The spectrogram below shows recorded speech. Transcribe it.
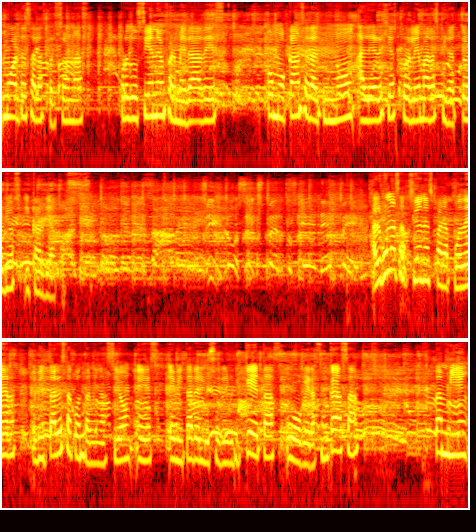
muertes a las personas, produciendo enfermedades como cáncer al pulmón, alergias, problemas respiratorios y cardíacos. Algunas acciones para poder evitar esta contaminación es evitar el uso de briquetas u hogueras en casa, también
